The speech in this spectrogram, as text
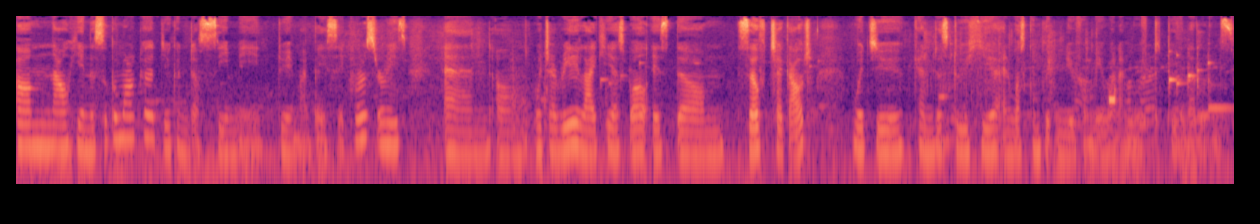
Um, now here in the supermarket, you can just see me doing my basic groceries and um, which I really like here as well is the um, self-checkout which you can just do here and was completely new for me when I moved to the Netherlands.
